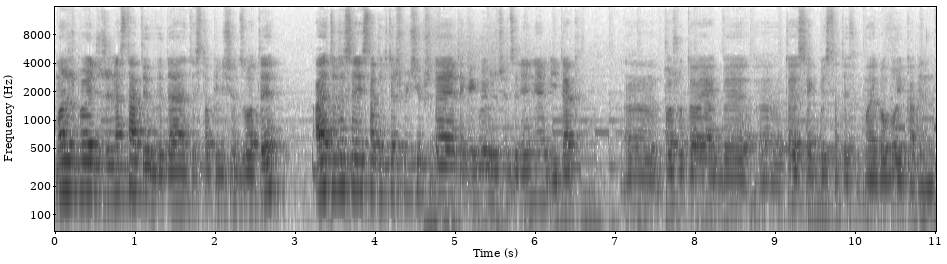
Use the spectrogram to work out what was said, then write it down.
Możesz powiedzieć, że na statyw wydałem te 150 zł, ale to w zasadzie statyw też mi się przydaje tak jakby w życiu codziennym i tak e, poszło to jakby, to jest jakby statyw mojego wujka, więc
